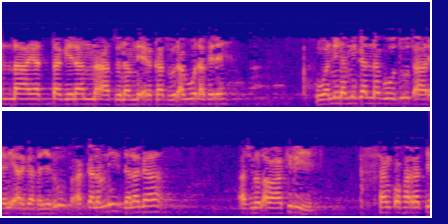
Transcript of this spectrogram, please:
allaa yattaqila annaasu namni erkatuu dhabuudha fedhe. Wanni namni ganna guutuu xaare argata jedhuuf akka namni dalagaa ashrul awaakirii san qofa irratti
